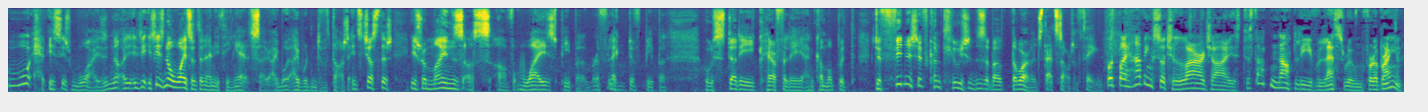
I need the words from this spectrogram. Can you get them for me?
Is it wise? No, it, it is no wiser than anything else. I, I, w- I wouldn't have thought. It's just that it reminds us of wise people, reflective mm. people, who study carefully and come up with definitive conclusions about the world, that sort of thing. But by having such large eyes, does that not leave less room for a brain?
